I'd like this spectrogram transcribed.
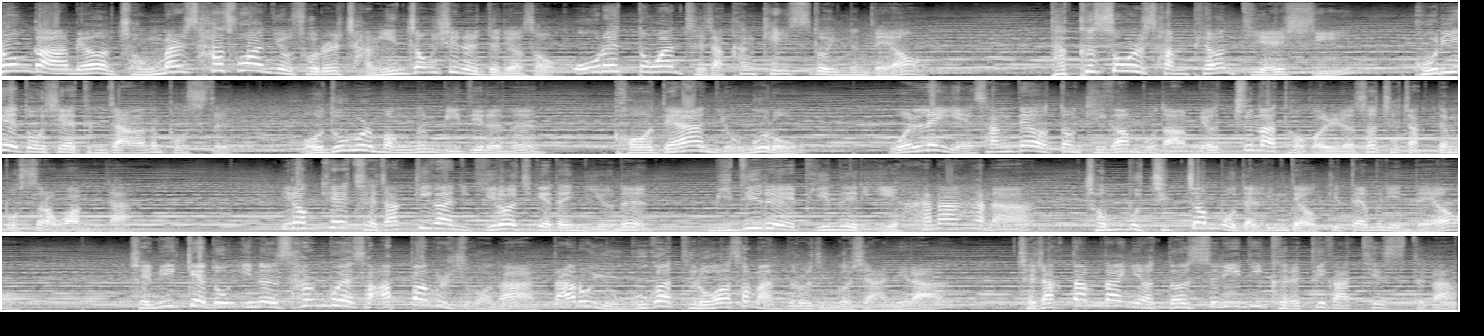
그런가 하면 정말 사소한 요소를 장인 정신을 들여서 오랫동안 제작한 케이스도 있는데요. 다크 소울 3편 DLC 고리의 도시에 등장하는 보스들 어둠을 먹는 미디르는 거대한 용으로 원래 예상되었던 기간보다 몇 주나 더 걸려서 제작된 보스라고 합니다. 이렇게 제작 기간이 길어지게 된 이유는 미디르의 비늘이 하나하나 전부 직접 모델링 되었기 때문인데요. 재밌게도 이는 상부에서 압박을 주거나 따로 요구가 들어와서 만들어진 것이 아니라 제작 담당이었던 3D 그래픽 아티스트가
